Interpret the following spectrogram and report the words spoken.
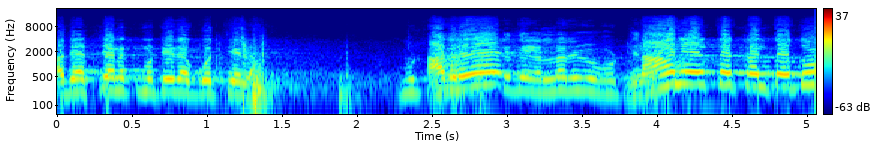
ಅದು ಎಷ್ಟು ಜನಕ್ಕೆ ಮುಟ್ಟಿದೆ ಗೊತ್ತಿಲ್ಲ. ಆದ್ರೆ ಎಲ್ಲರಿಗೂ ನಾನು ಹೇಳ್ತಕ್ಕಂಥದ್ದು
